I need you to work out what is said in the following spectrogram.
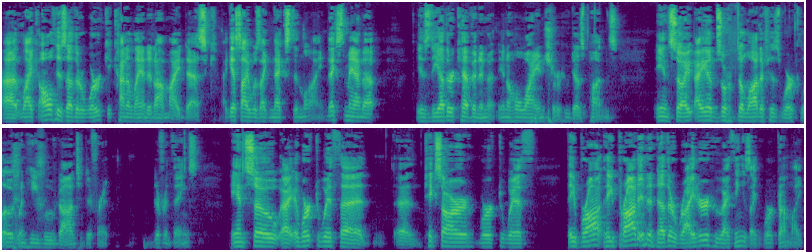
uh, like all his other work, it kind of landed on my desk. I guess I was like next in line. Next man up is the other Kevin in a, in a Hawaiian shirt who does puns, and so I, I absorbed a lot of his workload when he moved on to different different things. And so I worked with uh, uh, Pixar, worked with they brought they brought in another writer who I think is like worked on like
